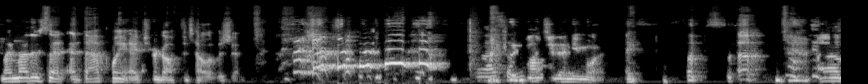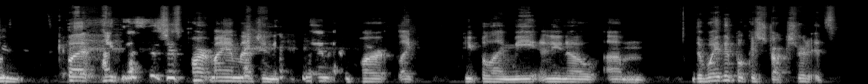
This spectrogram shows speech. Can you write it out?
"My mother said at that point, I turned off the television. I couldn't watch it anymore." um, but I guess it's just part my imagination and part like people I meet. And you know, um, the way the book is structured, it's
